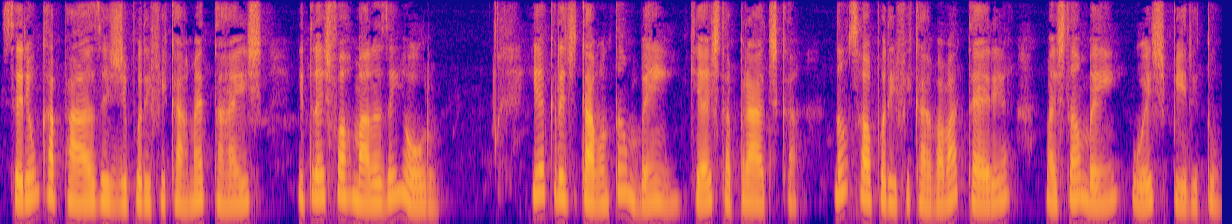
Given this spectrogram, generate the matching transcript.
seriam capazes de purificar metais e transformá-los em ouro. E acreditavam também que esta prática não só purificava a matéria, mas também o espírito.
